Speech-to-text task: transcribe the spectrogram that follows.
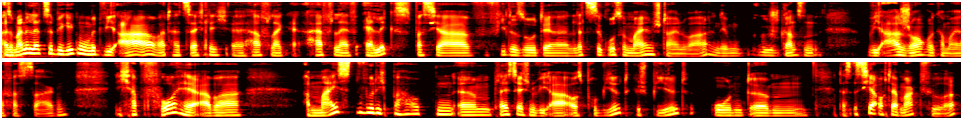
Also meine letzte Begegnung mit VR war tatsächlich äh, Half-Life Half Alyx, was ja für viele so der letzte große Meilenstein war in dem ganzen VR-Genre, kann man ja fast sagen. Ich habe vorher aber am meisten, würde ich behaupten, ähm, PlayStation VR ausprobiert, gespielt. Und ähm, das ist ja auch der Marktführer.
